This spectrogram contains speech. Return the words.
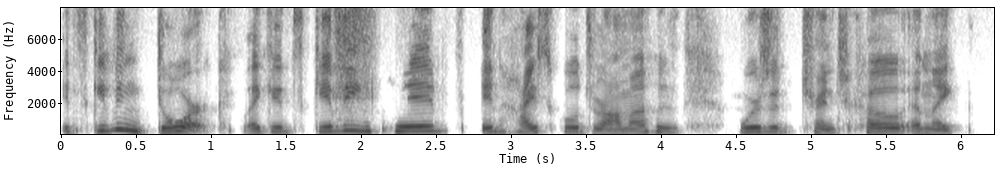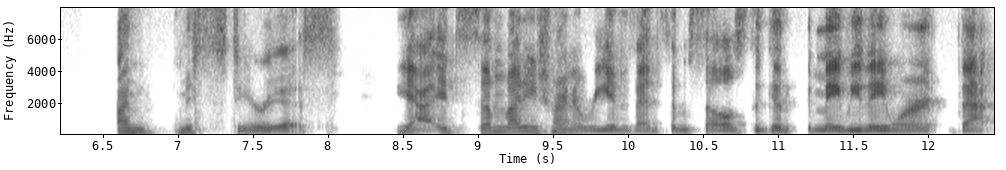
It's giving dork. Like it's giving kid in high school drama who wears a trench coat and like I'm mysterious. yeah, it's somebody trying to reinvent themselves. To get maybe they weren't that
